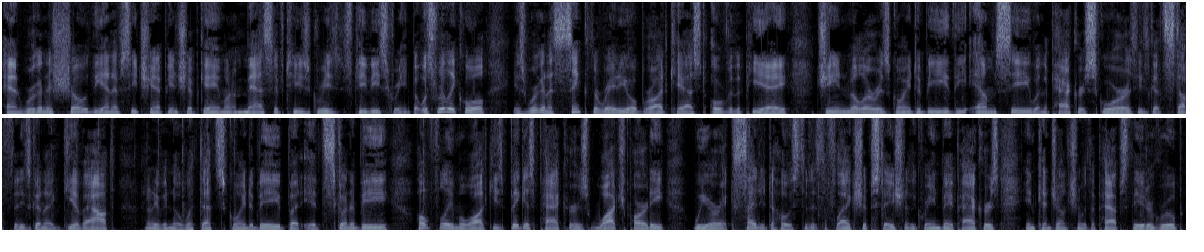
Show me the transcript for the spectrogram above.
And we're going to show the NFC Championship game on a massive TV screen. But what's really cool is we're going to sync the radio broadcast over the PA. Gene Miller is going to be the MC when the Packers scores. He's got stuff that he's going to give out. I don't even know what that's going to be, but it's going to be hopefully Milwaukee's biggest Packers watch party. We are excited to host it as the flagship station of the Green Bay Packers in conjunction with the Pabst Theater Group.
